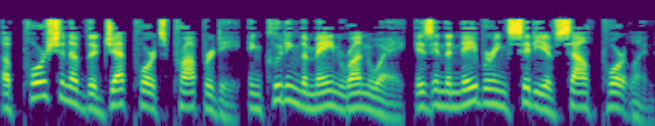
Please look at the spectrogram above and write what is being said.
A portion of the jetport's property, including the main runway, is in the neighboring city of South Portland.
